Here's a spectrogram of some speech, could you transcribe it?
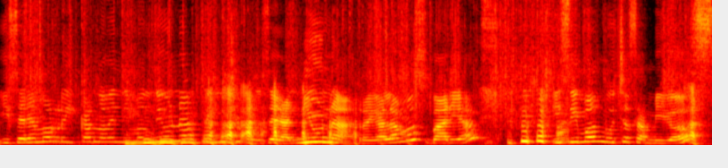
y seremos ricas, no vendimos ni una pinche pulsera, ni una, regalamos varias, hicimos muchos amigos,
